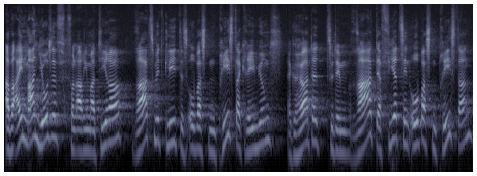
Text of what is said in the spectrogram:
Aber ein Mann, Josef von Arimathea, Ratsmitglied des obersten Priestergremiums, er gehörte zu dem Rat der 14 obersten Priestern,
